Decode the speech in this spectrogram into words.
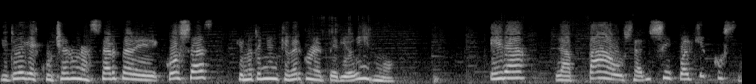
Y tuve que escuchar una sarta de cosas que no tenían que ver con el periodismo. Era la pausa, no sé, cualquier cosa.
